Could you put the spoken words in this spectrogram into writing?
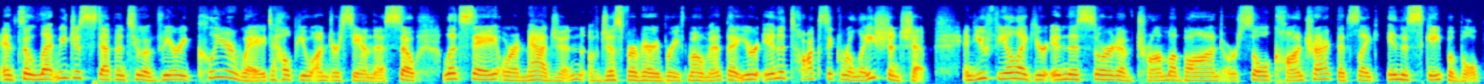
And so let me just step into a very clear way to help you understand this. So let's say or imagine, of just for a very brief moment, that you're in a toxic relationship and you feel like you're in this sort of trauma bond or soul contract that's like inescapable.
